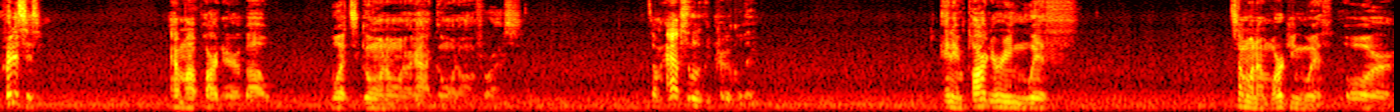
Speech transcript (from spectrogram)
criticism at my partner about what's going on or not going on for us. So I'm absolutely critical there. And in partnering with someone I'm working with or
